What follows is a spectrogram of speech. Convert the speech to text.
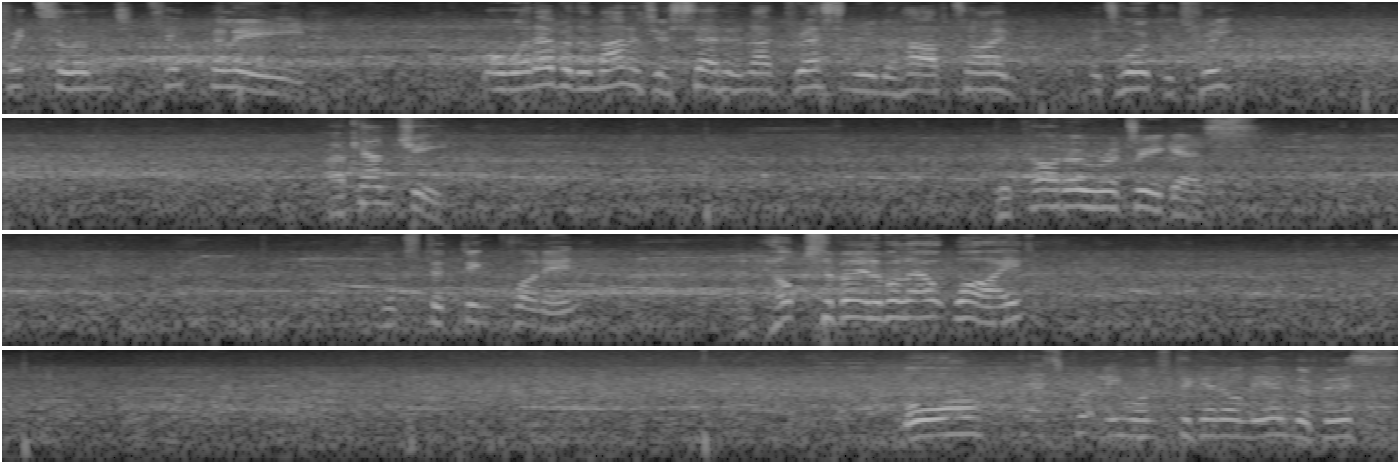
Switzerland take the lead. Well, whatever the manager said in that dressing room at half-time, it's worked a treat. Akanji. Ricardo Rodriguez. Looks to dink one in. And helps available out wide. Moore desperately wants to get on the end of this.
